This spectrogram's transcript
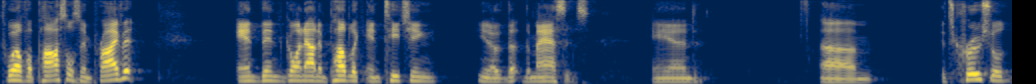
12 apostles in private and then going out in public and teaching you know, the, the masses. And um, it's crucial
